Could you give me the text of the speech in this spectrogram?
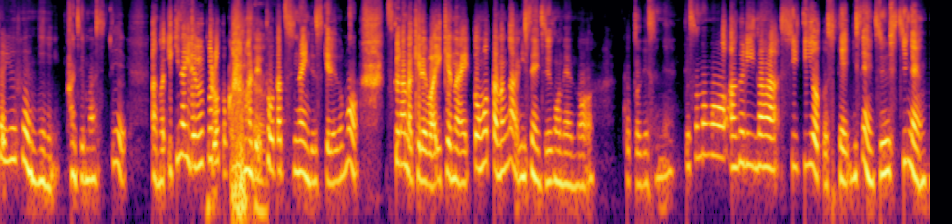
というふうに感じまして、あの、いきなりレブプロトコルまで到達しないんですけれども、作らなければいけないと思ったのが2015年のことですね。で、その後、アグリが CTO として2017年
